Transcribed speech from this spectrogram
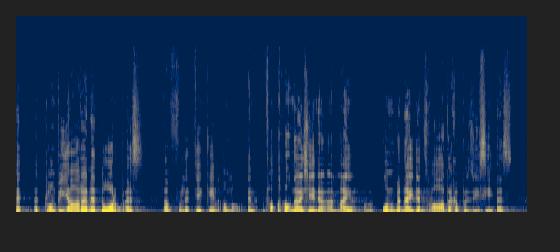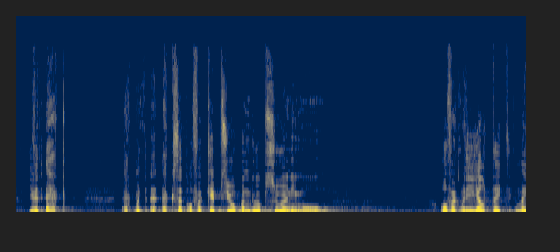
'n klompie jare in 'n dorp is, dan voel dit jy ken almal. En veral nou as jy nou in my onbenydenswaardige posisie is, jy weet ek ek moet ek sit of 'n kepsie op en loop so in die mall of ek met die heeltyd my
